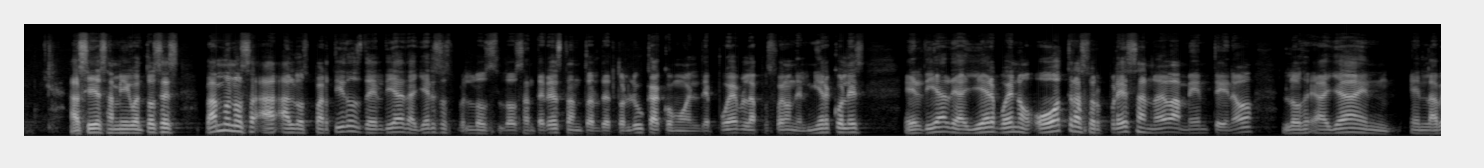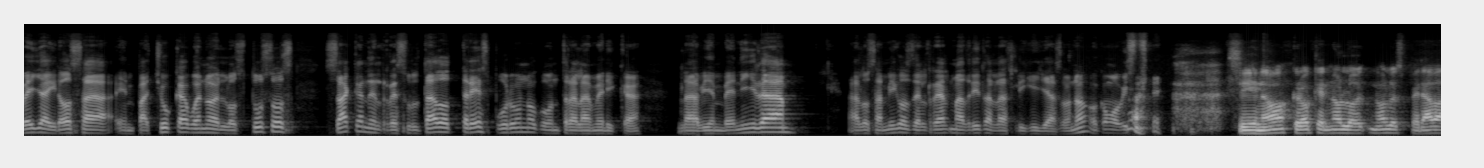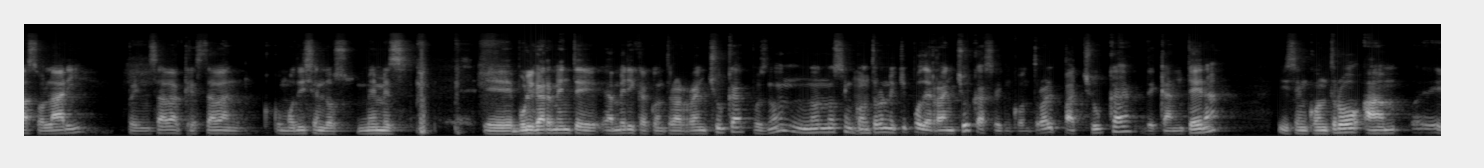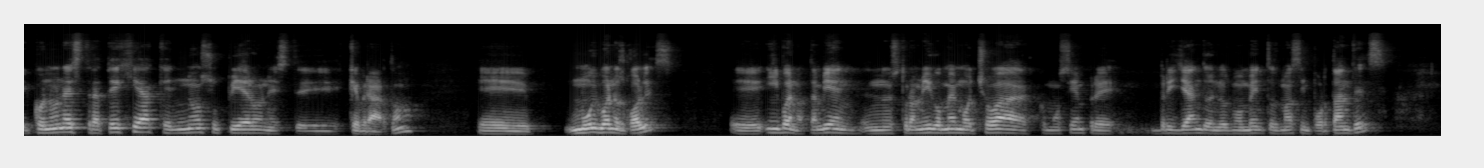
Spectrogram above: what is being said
así es amigo, entonces Vámonos a, los partidos del día de ayer, los, los anteriores, tanto el de Toluca como el de Puebla, pues fueron el miércoles. El día de ayer, bueno, otra sorpresa nuevamente, ¿no? Los, allá en, en la Bella Irosa, en Pachuca, bueno, los Tuzos sacan el resultado 3 por 1 contra el América. La bienvenida a los amigos del Real Madrid a las liguillas, ¿o no? ¿O cómo viste? Sí, no, creo que no lo, no lo esperaba Solari. Pensaba que estaban como dicen los memes eh, vulgarmente, América contra Ranchuca, pues no, no, se encontró un equipo de Ranchuca, se encontró al Pachuca de cantera y se encontró eh, con una estrategia que no supieron este, quebrar, ¿no? Eh, muy buenos goles. y bueno, también nuestro amigo Memo Ochoa, como siempre, brillando en los momentos más importantes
